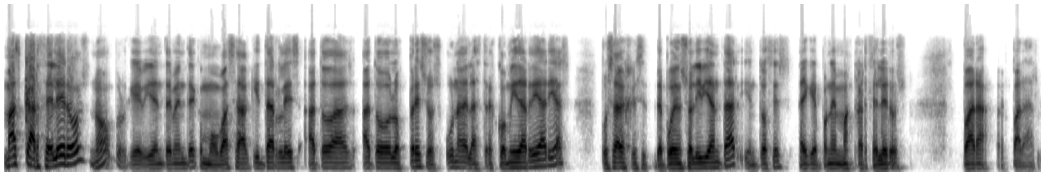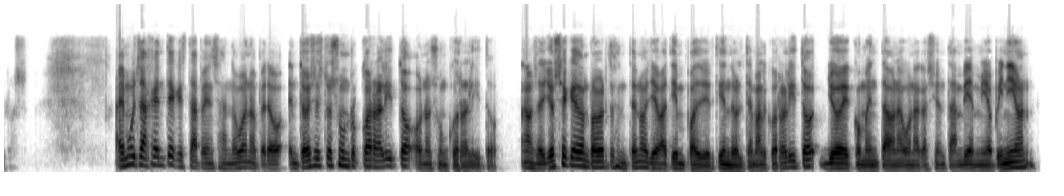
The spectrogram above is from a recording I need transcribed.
más carceleros, ¿no? Porque evidentemente como vas a quitarles a todas a todos los presos una de las tres comidas diarias, pues sabes que se te pueden soliviantar y entonces hay que poner más carceleros para pararlos. Hay mucha gente que está pensando, bueno, pero entonces esto es un corralito o no es un corralito. Vamos a yo sé que don Roberto Centeno lleva tiempo advirtiendo el tema del corralito, yo he comentado en alguna ocasión también mi opinión.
